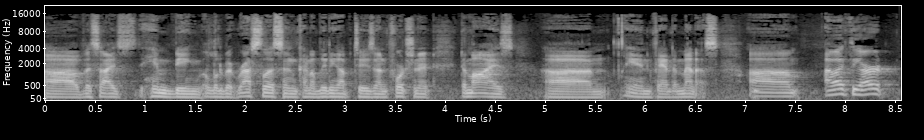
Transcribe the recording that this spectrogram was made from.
Uh, besides him being a little bit restless and kind of leading up to his unfortunate demise um, in Phantom Menace. Um, I like the art.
